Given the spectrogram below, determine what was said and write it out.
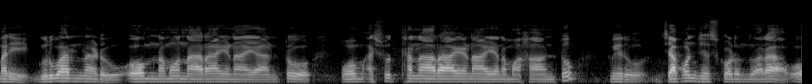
మరి గురువారం నాడు ఓం నమో నారాయణాయ అంటూ ఓం అశ్వత్థ నారాయణాయ నమ అంటూ మీరు జపం చేసుకోవడం ద్వారా ఓ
